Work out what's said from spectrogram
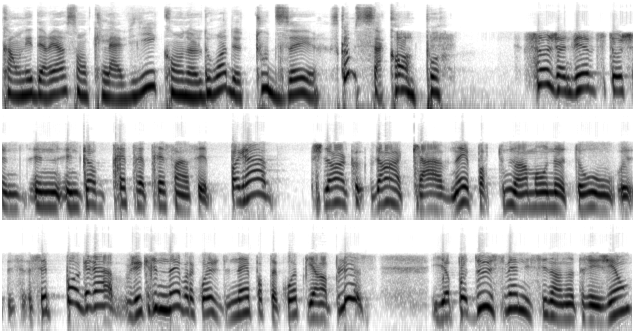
quand on est derrière son clavier, qu'on a le droit de tout dire. C'est comme si ça compte ah. pas. Ça, Geneviève, tu touches une, une corde très, très, très sensible. Pas grave, je suis dans, dans la cave, n'importe où, dans mon auto. Euh, c'est pas grave. J'écris n'importe quoi, je dis n'importe quoi. Puis en plus, il n'y a pas deux semaines ici dans notre région,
